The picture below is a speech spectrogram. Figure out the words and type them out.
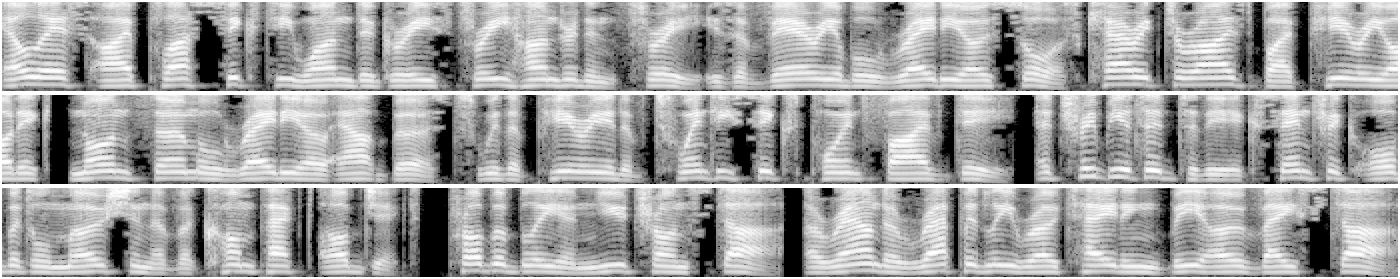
LSI plus 61 degrees 303 is a variable radio source characterized by periodic, non-thermal radio outbursts with a period of 26.5 d, attributed to the eccentric orbital motion of a compact object, probably a neutron star, around a rapidly rotating BO star,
